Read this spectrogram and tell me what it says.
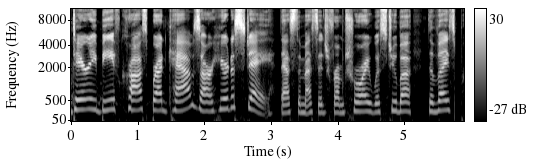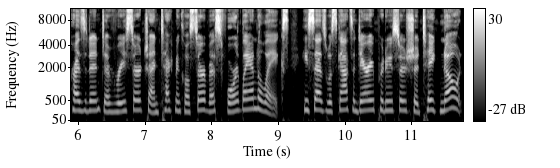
Dairy beef crossbred calves are here to stay. That's the message from Troy Wistuba, the Vice President of Research and Technical Service for Land O'Lakes. He says Wisconsin dairy producers should take note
